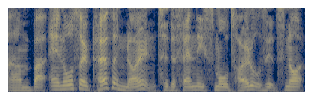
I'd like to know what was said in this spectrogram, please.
Um, but and also Perth are known to defend these small totals. It's not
